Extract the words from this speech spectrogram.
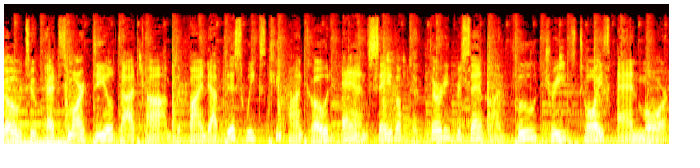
Go to PetSmartDeal.com to find out this week's coupon code and save up to 30% on food, treats, toys, and more.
